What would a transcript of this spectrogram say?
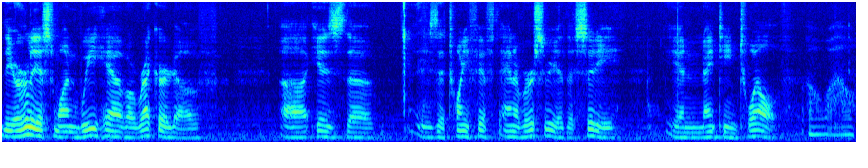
the earliest one we have a record of uh, is the is the 25th anniversary of the city in 1912. Oh, wow.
